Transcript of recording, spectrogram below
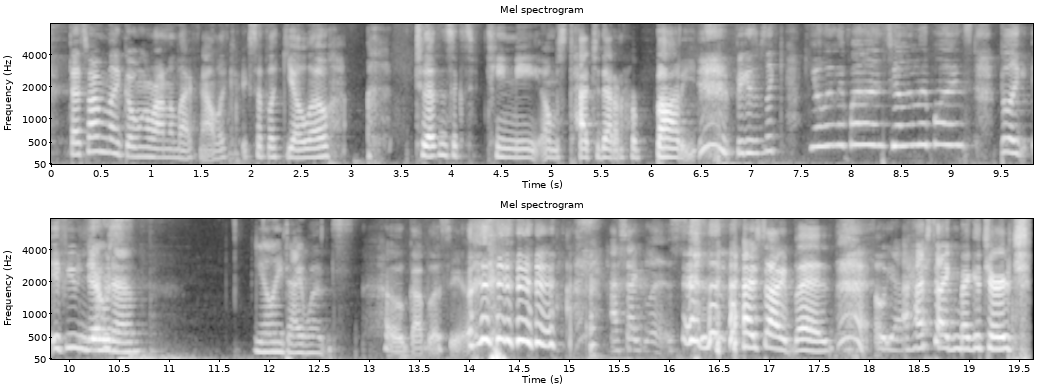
That's why I'm like going around in life now, like except like YOLO. 2016 me almost tattooed that on her body because it was like you only live once, you only live once. But like if you never, Yoda. You only die once. Oh God bless you. Hashtag bliss. hashtag bless. Oh yeah, hashtag mega church.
